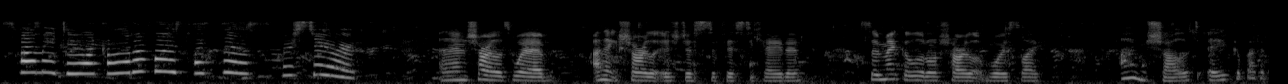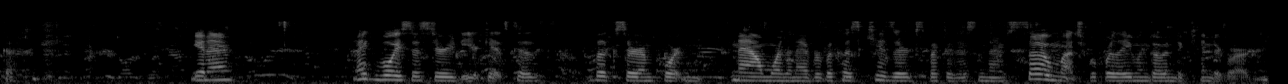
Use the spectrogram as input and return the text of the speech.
So I may do like a little voice like this for Stuart. And then Charlotte's Web, I think Charlotte is just sophisticated. So make a little Charlotte voice like I'm Charlotte A. Cavatica. you know? Make voices to read to your kids because books are important now more than ever because kids are expected to know so much before they even go into kindergarten.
